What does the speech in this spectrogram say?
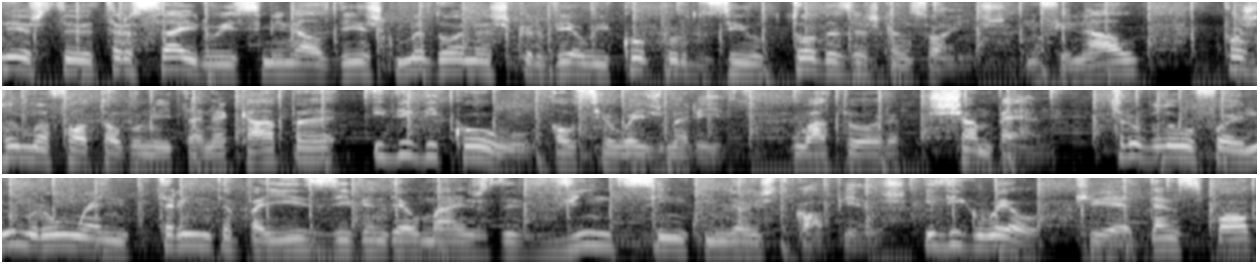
Neste terceiro e seminal disco, Madonna escreveu e coproduziu todas as canções. No final, pôs-lhe uma foto bonita na capa e dedicou-o ao seu ex-marido, o ator Champagne. True Blue foi número 1 um em 30 países e vendeu mais de 25 milhões de cópias. E digo eu que a dance pop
